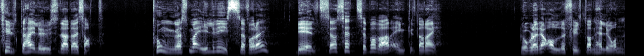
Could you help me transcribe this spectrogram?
fylte hele huset der de satt. Tunge som ei ild viste seg for dem, delte seg og satte seg på hver enkelt av dem. Da ble de alle fylt av Den hellige ånd,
